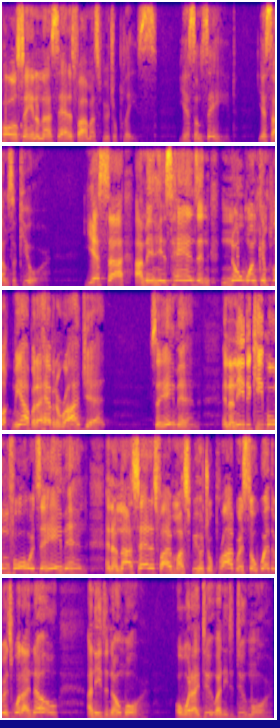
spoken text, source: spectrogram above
Paul is saying, I'm not satisfied with my spiritual place. Yes, I'm saved. Yes, I'm secure. Yes, I, I'm in his hands and no one can pluck me out, but I haven't arrived yet. Say amen. And I need to keep moving forward. Say amen. And I'm not satisfied with my spiritual progress. So whether it's what I know, I need to know more. Or what I do, I need to do more.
